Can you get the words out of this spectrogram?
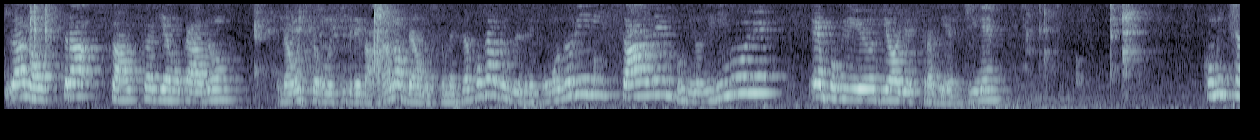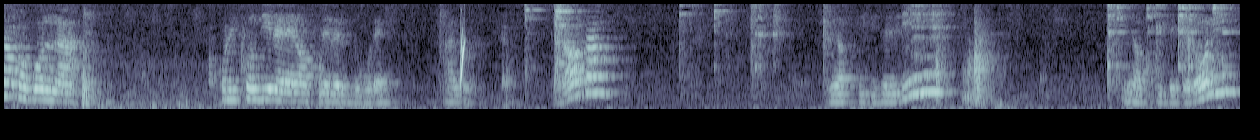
la nostra salsa di avocado. Abbiamo visto come si prepara, no? abbiamo messo mezzo avocado, due o tre pomodorini, sale, un pochino di limone e un pochino di olio extravergine. Cominciamo con, con il condire le nostre verdure allora, carota, i nostri pisellini, i nostri peperoni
